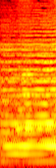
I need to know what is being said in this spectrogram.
Música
